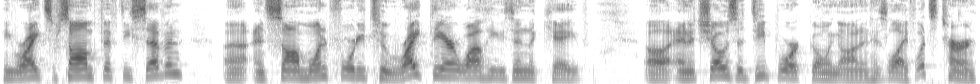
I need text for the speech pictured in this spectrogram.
He writes Psalm 57 uh, and Psalm 142 right there while he's in the cave. Uh, and it shows a deep work going on in his life. Let's turn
